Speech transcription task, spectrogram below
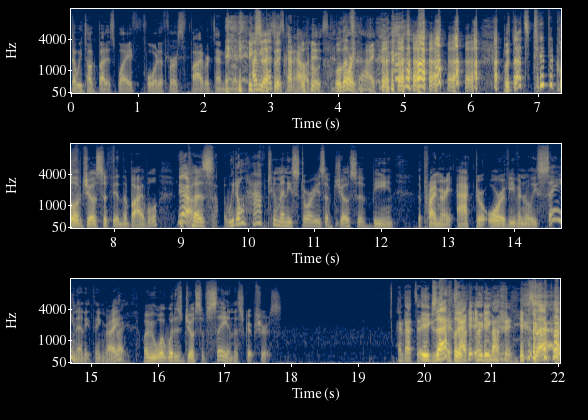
that we talk about his wife for the first five or ten minutes. I mean, that's just kind of how it Well- is. well, Poor guy. but that's typical of Joseph in the Bible Yeah. because we don't have too many stories of Joseph being the primary actor or of even really saying anything, right? Right. I mean, what, what does Joseph say in the scriptures? And that's it. Exactly. Exactly nothing. exactly.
